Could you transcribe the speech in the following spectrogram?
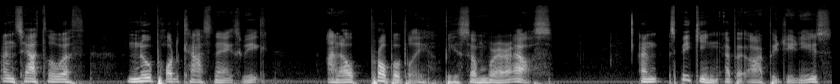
and settle with no podcast next week, and I'll probably be somewhere else. And speaking about RPG news,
